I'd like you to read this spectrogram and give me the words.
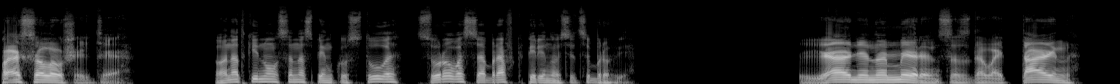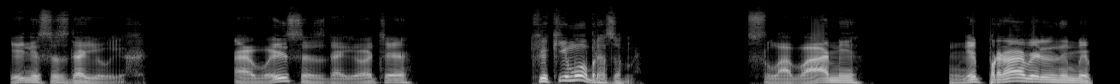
«Послушайте». Он откинулся на спинку стула, сурово собрав к переносице брови. «Я не намерен создавать тайн и не создаю их. А вы создаете...» Каким образом? Словами, неправильными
